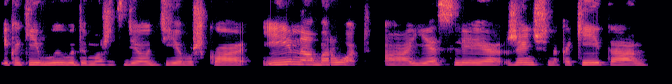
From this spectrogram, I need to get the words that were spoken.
и какие выводы может сделать девушка. И наоборот, а если женщина какие-то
